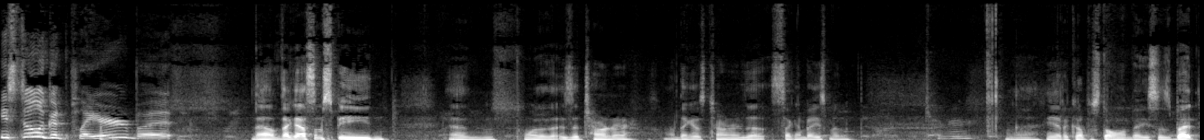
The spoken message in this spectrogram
he's still a good player, but now they got some speed. And what is it- is it Turner? I think it was Turner, the second baseman. Turner. Uh, he had a couple stolen bases, but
